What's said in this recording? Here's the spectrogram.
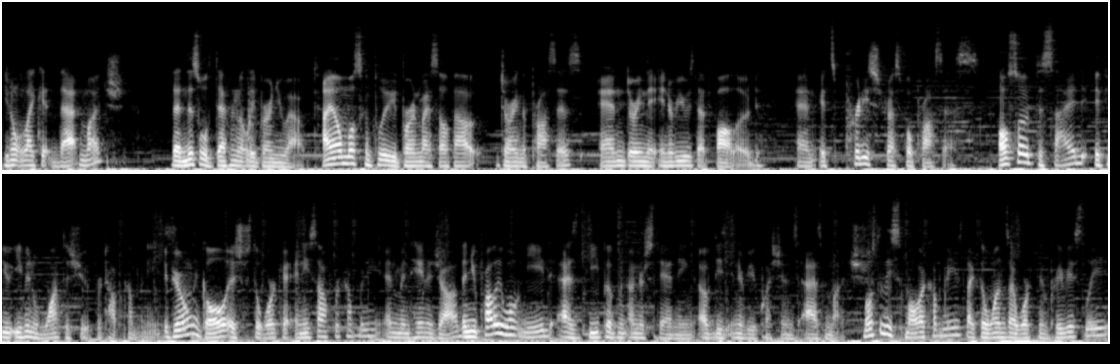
you don't like it that much, then this will definitely burn you out. I almost completely burned myself out during the process and during the interviews that followed, and it's pretty stressful process. Also, decide if you even want to shoot for top companies. If your only goal is just to work at any software company and maintain a job, then you probably won't need as deep of an understanding of these interview questions as much. Most of these smaller companies, like the ones I worked in previously,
